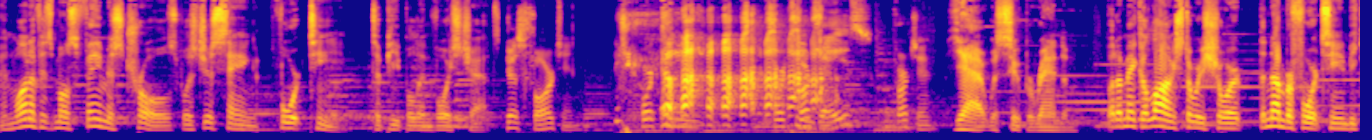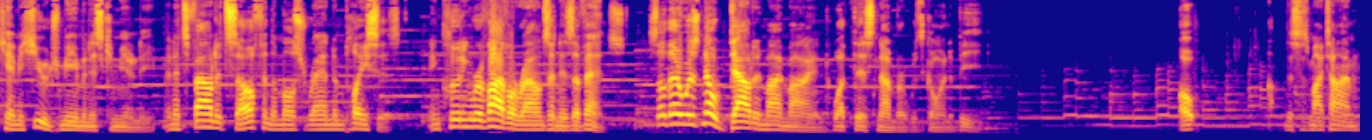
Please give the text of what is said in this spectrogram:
and one of his most famous trolls was just saying 14 to people in voice chats. Just 14. 14, 14 days? 14. Yeah, it was super random. But to make a long story short, the number 14 became a huge meme in his community, and it's found itself in the most random places, including revival rounds in his events. So there was no doubt in my mind what this number was going to be. Oh, this is my time.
